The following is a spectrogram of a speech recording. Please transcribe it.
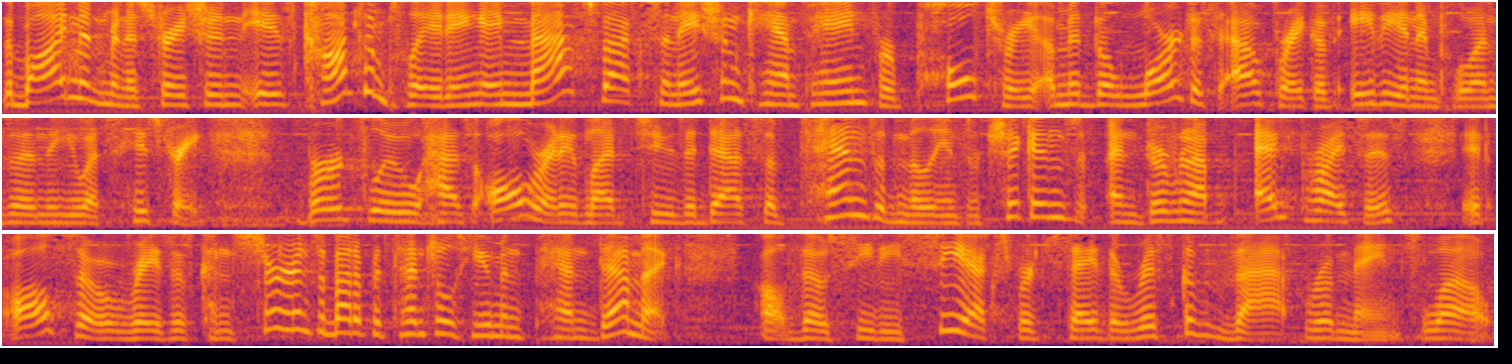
The Biden administration is contemplating a mass vaccination campaign for poultry amid the largest outbreak of avian influenza in the U.S. history. Bird flu has already led to the deaths of tens of millions of chickens and driven up egg prices. It also raises concerns about a potential human pandemic although CDC experts say the risk of that remains low.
